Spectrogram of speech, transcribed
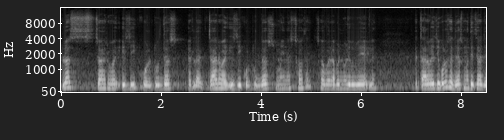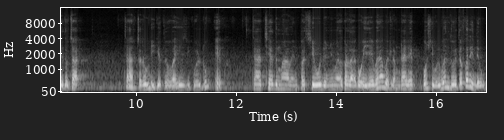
પ્લસ ચાર વાય ઇઝ ઇક્વલ ટુ દસ. એટલે ચાર વાય ઇઝ ઇક્વલ ટુ દસ માઇનસ છ થાય? છ બરાબર નોલી બાજુ એટલે? ચાર વાય ઇઝ ઇક્વલ છે? દસમાંથી ચાર જાય તો ચાર. ચાર ચાર ઉડી ગયો તો વાય ઇઝ ઇક્વલ ટુ એક. ચાર છેદમાં આવે ને પછી ઉડે ને એમાં કલાક હોય જાય, બરાબર? એટલે ડાયરેક્ટ પોસિબલ બનતું હોય તો કરી દેવું.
